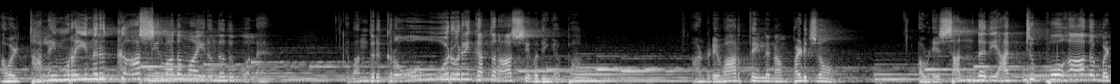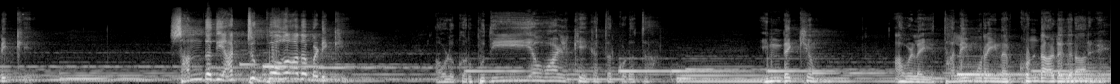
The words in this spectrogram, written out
அவள் தலைமுறையினருக்கு ஆசீர்வாதமாக இருந்தது போல. வந்திருக்கிற ஒவ்வொருவரையும் கத்தர் ஆசீர்வதிங்கப்பா. அவனுடைய வார்த்தையில் நாம் படிச்சோம் அவளுடைய சந்ததி அற்று போகாதபடிக்கு சந்ததி அற்று போகாதபடிக்கு அவளுக்கு ஒரு புதிய வாழ்க்கையை கத்தர் கொடுத்தார். இன்றைக்கும் அவளை தலைமுறையினர் கொண்டாடுகிறார்கள்.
